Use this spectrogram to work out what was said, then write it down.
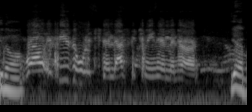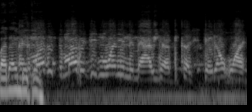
you know. Well, if he's a witch, then that's between him and her. Yeah, but And they the mother, the mother didn't want him to marry her because they don't want,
